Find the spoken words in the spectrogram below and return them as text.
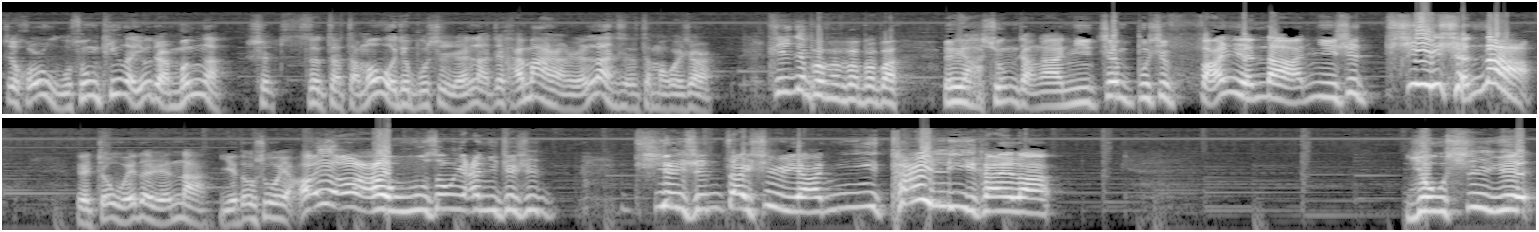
这会儿武松听了有点懵啊，是怎怎怎么我就不是人了？这还骂上人了？这怎么回事？这这不不不不不！哎呀，兄长啊，你真不是凡人呐，你是天神呐！这周围的人呐也都说呀：“哎呀，武松呀，你这是天神在世呀，你太厉害了！”有诗曰。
